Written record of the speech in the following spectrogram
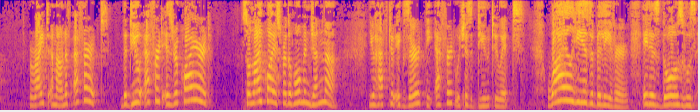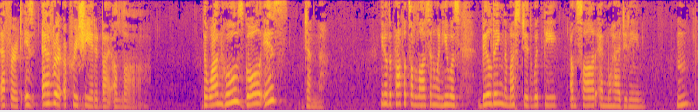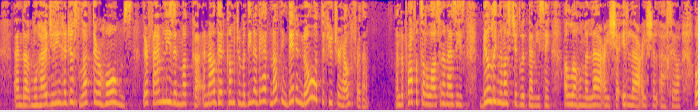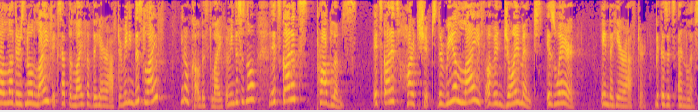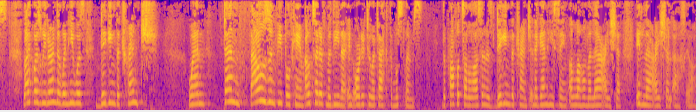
right amount of effort. The due effort is required. So likewise for the home in Jannah, you have to exert the effort which is due to it. While he is a believer, it is those whose effort is ever appreciated by Allah. The one whose goal is Jannah. You know, the Prophet ﷺ, when he was building the masjid with the Ansar and Muhajirin, hmm? and the Muhajirin had just left their homes, their families in Makkah, and now they had come to Medina, they had nothing. They didn't know what the future held for them. And the Prophet ﷺ, as he's building the masjid with them, he's saying, Allahumma la aisha illa aisha al-akhirah. Oh Allah, there's no life except the life of the hereafter. Meaning this life, you don't call this life. I mean, this is no, it's got its problems. It's got its hardships. The real life of enjoyment is where? In the hereafter. Because it's endless. Likewise, we learned that when he was digging the trench, when 10,000 people came outside of Medina in order to attack the Muslims, the Prophet ﷺ is digging the trench. And again he's saying, Allahumma la aisha illa aisha al-akhirah.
